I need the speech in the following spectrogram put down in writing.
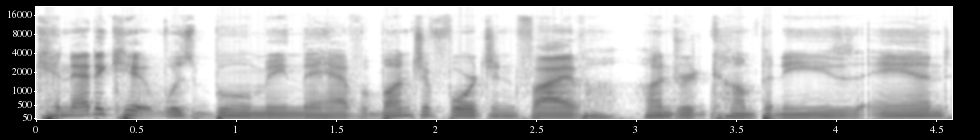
Connecticut was booming. They have a bunch of Fortune 500 companies. And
